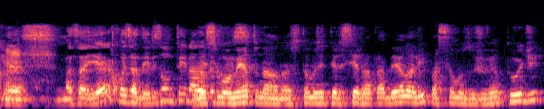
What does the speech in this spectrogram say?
Mas- mas aí é coisa deles, não tem nada Nesse a ver com momento, não, nós estamos em terceiro na tabela ali, passamos do Juventude.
